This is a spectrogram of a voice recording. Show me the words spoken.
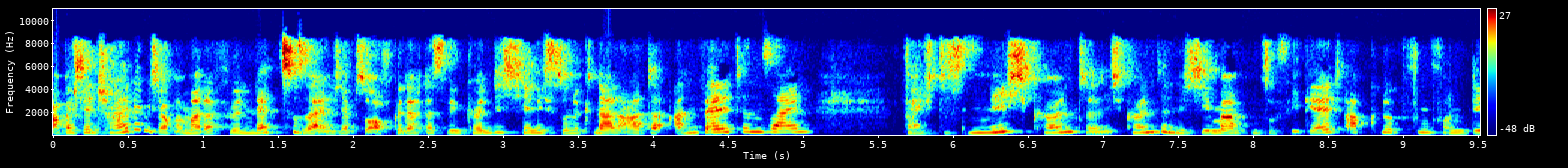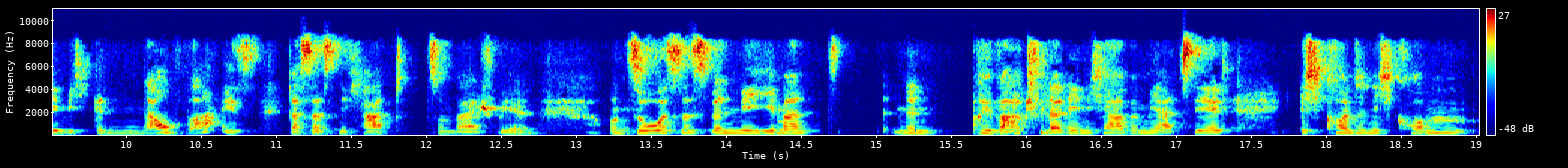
aber ich entscheide mich auch immer dafür, nett zu sein. Ich habe so oft gedacht, deswegen könnte ich hier nicht so eine knallharte Anwältin sein, weil ich das nicht könnte. Ich könnte nicht jemandem so viel Geld abknüpfen, von dem ich genau weiß, dass er es nicht hat, zum Beispiel. Und so ist es, wenn mir jemand, einen Privatschüler, den ich habe, mir erzählt, ich konnte nicht kommen,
